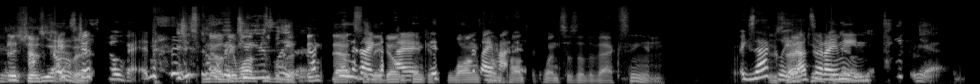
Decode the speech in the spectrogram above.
It's just yeah, It's COVID. just COVID. it's just COVID. No, they two want people later. to think Vaccine that that so I they don't got, think it's it's long term had it. consequences of the vaccine. exactly. that That's what I mean. Yeah.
